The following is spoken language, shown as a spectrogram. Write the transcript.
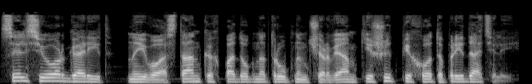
Цельсиор горит, на его останках, подобно трупным червям, кишит пехота предателей.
